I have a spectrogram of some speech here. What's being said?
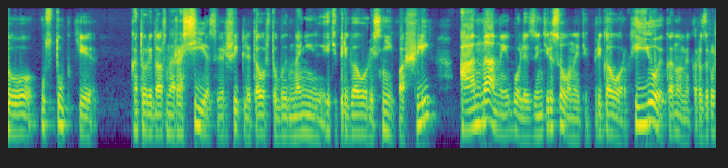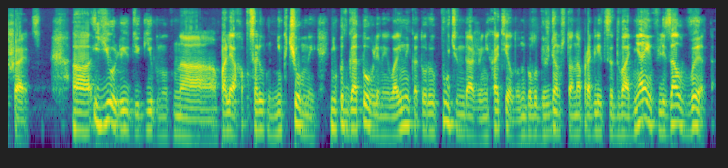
что уступки, которые должна Россия совершить для того, чтобы на ней, эти переговоры с ней пошли, а она наиболее заинтересована в этих переговорах, ее экономика разрушается, а, ее люди гибнут на полях абсолютно никчемной, неподготовленной войны, которую Путин даже не хотел. Он был убежден, что она продлится два дня и влезал в это.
